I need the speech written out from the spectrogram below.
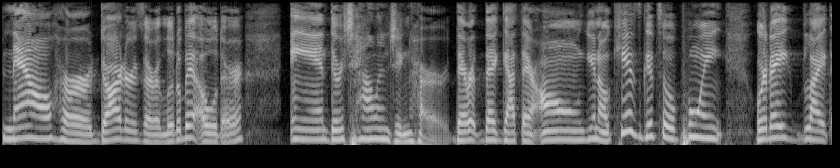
now her daughters are a little bit older and they're challenging her. They're, they got their own, you know, kids get to a point where they like,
